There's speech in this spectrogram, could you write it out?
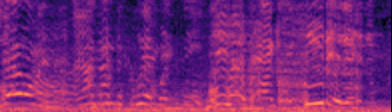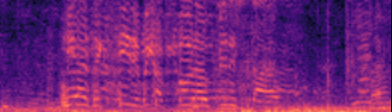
Gentlemen, I got the clip, let's see. He has exceeded. He has exceeded. We got photo finish style. God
